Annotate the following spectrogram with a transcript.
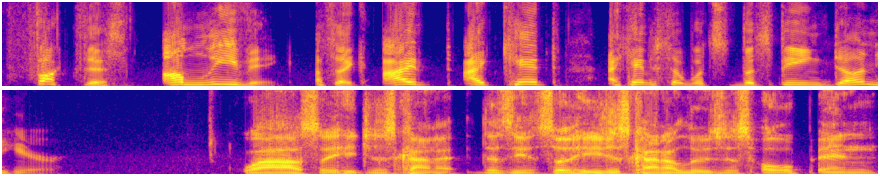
fuck this, I'm leaving. It's like I I can't I can't say what's what's being done here. Wow. So he just kind of does he? So he just kind of loses hope and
